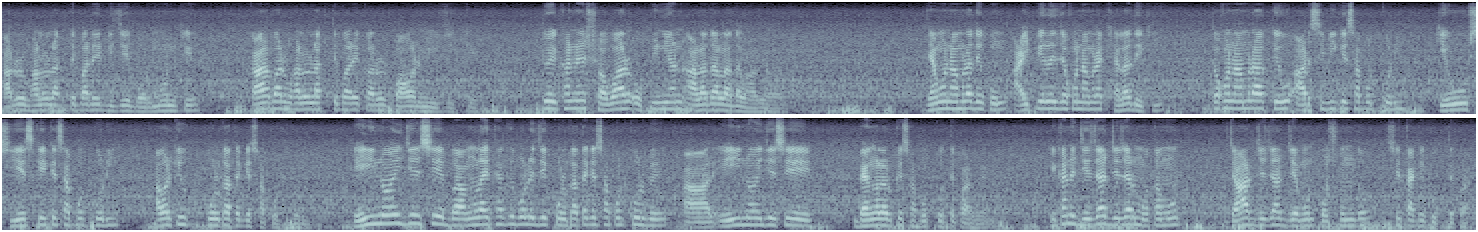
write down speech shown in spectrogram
কারোর ভালো লাগতে পারে ডিজে বর্মনকে কারবার ভালো লাগতে পারে কারোর পাওয়ার মিউজিককে তো এখানে সবার ওপিনিয়ন আলাদা আলাদাভাবে হয়। যেমন আমরা দেখুন আইপিএলে যখন আমরা খেলা দেখি তখন আমরা কেউ আরসিবিকে সাপোর্ট করি, কেউ সিএসকেকে সাপোর্ট করি, আবার কেউ কলকাতাকে সাপোর্ট করি। এই নয় যে সে বাংলায় থাকে বলে যে কলকাতাকে সাপোর্ট করবে, আর এই নয় যে সে ব্যাঙ্গালোরকে সাপোর্ট করতে পারবে না। এখানে যে যার যে যার মতামত, যার, যে যার যেমন পছন্দ, সে তাকে করতে পারে।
